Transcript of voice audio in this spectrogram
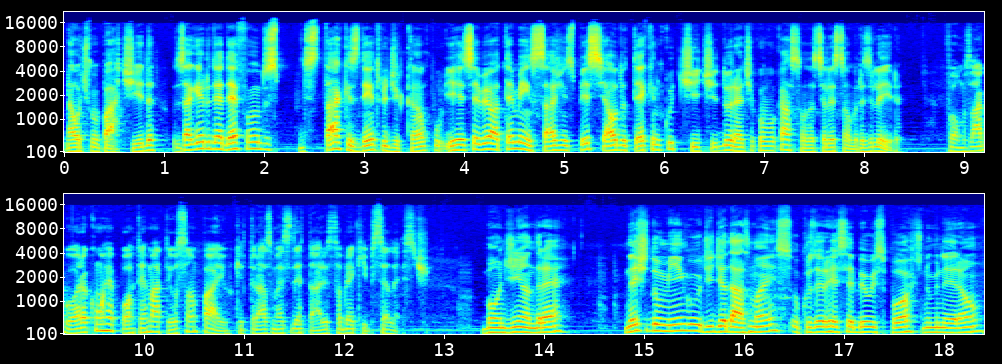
Na última partida, o zagueiro Dedé foi um dos destaques dentro de campo e recebeu até mensagem especial do técnico Tite durante a convocação da seleção brasileira. Vamos agora com o repórter Matheus Sampaio, que traz mais detalhes sobre a equipe celeste. Bom dia, André. Neste domingo, de Dia das Mães, o Cruzeiro recebeu o esporte no Mineirão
